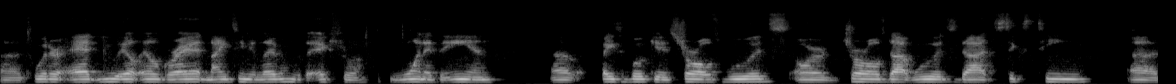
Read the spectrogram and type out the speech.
uh, Twitter at ULL Grad 1911 with the extra one at the end. Uh, Facebook is Charles Woods or charles.woods.1612. Uh,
